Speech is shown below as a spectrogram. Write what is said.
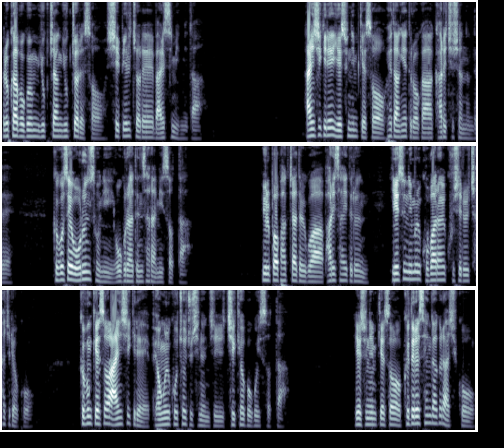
루카복음 6장 6절에서 11절의 말씀입니다. 안식일에 예수님께서 회당에 들어가 가르치셨는데 그곳에 오른손이 오그라든 사람이 있었다. 율법 학자들과 바리사이들은 예수님을 고발할 구실을 찾으려고 그분께서 안식일에 병을 고쳐주시는지 지켜보고 있었다. 예수님께서 그들의 생각을 아시고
